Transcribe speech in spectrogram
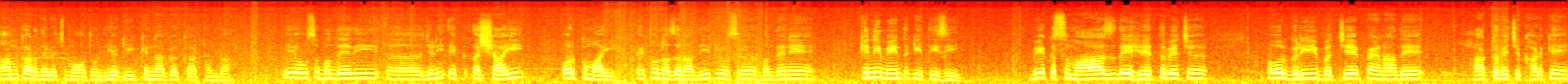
ਆਮ ਘਰਾਂ ਦੇ ਵਿੱਚ ਮੌਤ ਹੁੰਦੀ ਹੈ ਕਿ ਕਿੰਨਾ ਕੁ ਇਕੱਠ ਹੁੰਦਾ। ਇਹ ਉਸ ਬੰਦੇ ਦੀ ਜਿਹੜੀ ਇੱਕ ਅਸ਼ਾਈ ਔਰ ਕਮਾਈ ਇੱਥੋਂ ਨਜ਼ਰ ਆਉਂਦੀ ਹੈ ਕਿ ਉਸ ਬੰਦੇ ਨੇ ਕਿੰਨੀ ਮਿਹਨਤ ਕੀਤੀ ਸੀ। ਵੀ ਇੱਕ ਸਮਾਜ ਦੇ ਹਿੱਤ ਵਿੱਚ ਔਰ ਗਰੀਬ ਬੱਚੇ, ਭੈਣਾਂ ਦੇ ਹੱਕ ਵਿੱਚ ਖੜ ਕੇ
